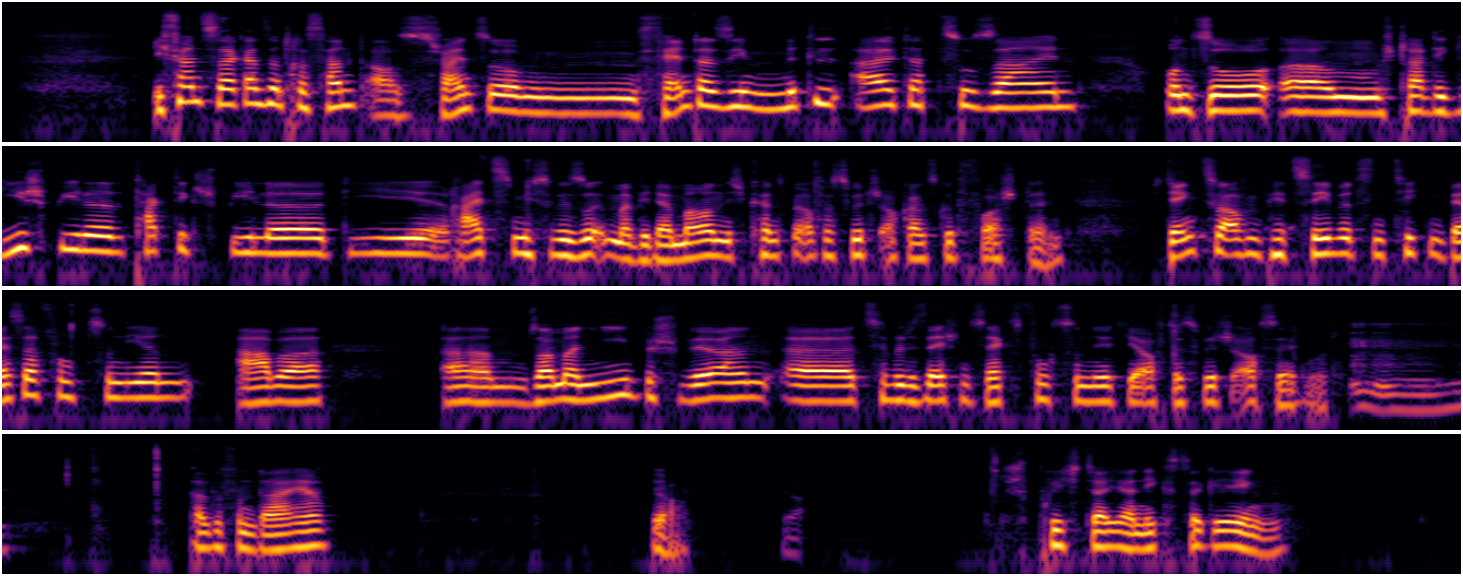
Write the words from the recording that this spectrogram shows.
Ich fand es da ganz interessant aus. Es scheint so ein Fantasy-Mittelalter zu sein und so ähm, Strategiespiele, Taktikspiele, die reizen mich sowieso immer wieder mal und ich könnte es mir auf der Switch auch ganz gut vorstellen. Ich denke zwar auf dem PC wird es einen Ticken besser funktionieren, aber ähm, soll man nie beschwören, äh, Civilization 6 funktioniert ja auf der Switch auch sehr gut. Mhm. Also von daher, ja. Ja. Spricht da ja nichts dagegen.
